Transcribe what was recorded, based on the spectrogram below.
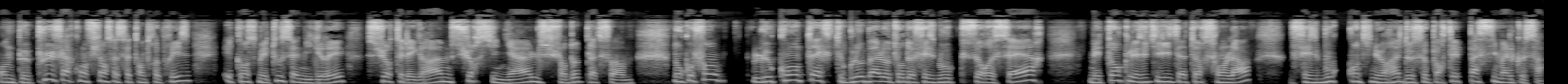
on ne peut plus faire confiance à cette entreprise et qu'on se met tous à migrer sur Telegram, sur Signal, sur d'autres plateformes. Donc au fond, le contexte global autour de Facebook se resserre, mais tant que les utilisateurs sont là, Facebook continuera de se porter pas si mal que ça.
